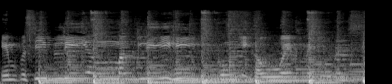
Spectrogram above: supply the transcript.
Imposible ang maglihi kung ikaw ay mayroon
